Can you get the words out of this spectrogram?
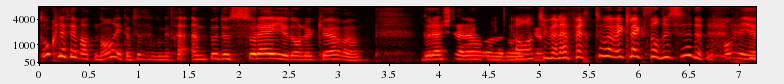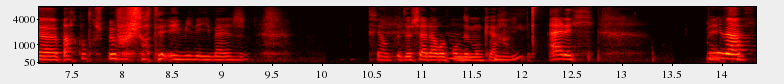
Donc, les fais maintenant. Et comme ça, ça vous mettra un peu de soleil dans le cœur, de la chaleur dans Oh, le tu vas la faire tout avec l'accent du Sud Non, mais par contre, je peux vous chanter Émile et Images. Fait un peu de chaleur au fond de mon cœur. Oui. Allez, Merci.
